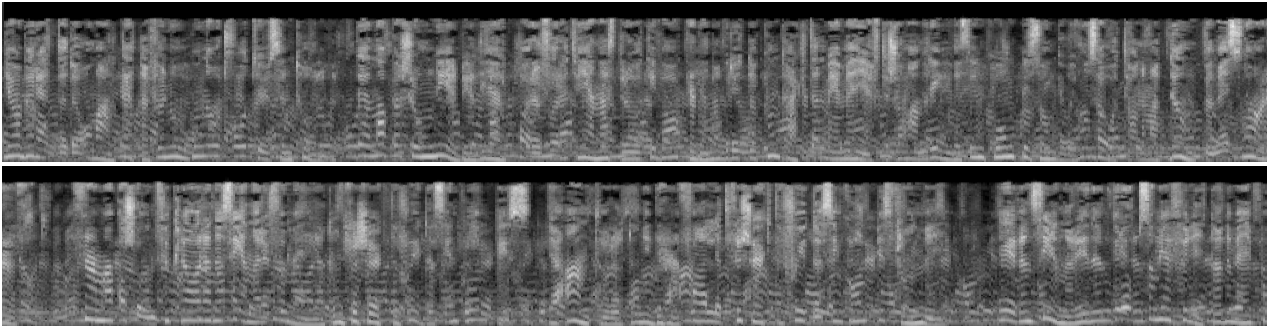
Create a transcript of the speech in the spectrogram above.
Jag berättade om allt detta för någon år 2012. Denna person erbjöd hjälp bara för att genast dra tillbaka den och bryta kontakten med mig eftersom han ringde sin kompis om det och hon sa åt honom att dumpa mig snarast. Samma person förklarade senare för mig att hon försökte skydda sin kompis. Jag antar att hon i det här fallet försökte skydda sin kompis från mig. Även senare i den grupp som jag förlitade mig på,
